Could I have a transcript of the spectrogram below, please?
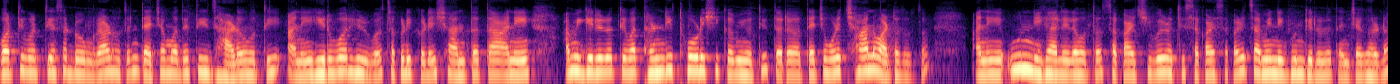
वरती वरती असं डोंगराळ होतं आणि त्याच्यामध्ये ती झाडं होती आणि हिरवर हिरवळ सगळीकडे शांतता. आणि आम्ही गेलेलो तेव्हा थंडी थोडीशी कमी होती तर त्याच्यामुळे छान वाटत होतं. आणि ऊन निघालेलं होतं. सकाळची वेळ होती. सकाळी सकाळीच आम्ही निघून गेलेलो त्यांच्या घरनं.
